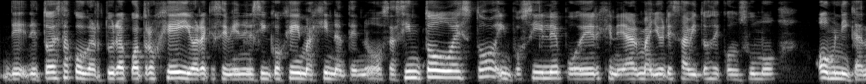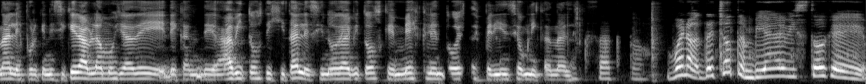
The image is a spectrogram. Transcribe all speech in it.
de, toda esta cobertura 4G y ahora que se viene el 5G, imagínate, ¿no? O sea, sin todo esto, imposible poder generar mayores hábitos de consumo omnicanales, porque ni siquiera hablamos ya de, de, hábitos digitales, sino de hábitos que mezclen toda esta experiencia omnicanal. Exacto. Bueno, de hecho también he visto que,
